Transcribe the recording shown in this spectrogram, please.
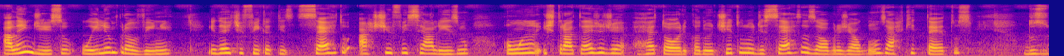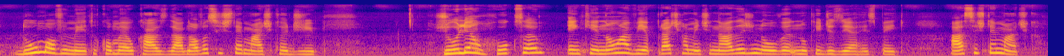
Além disso, William Provini identifica que certo artificialismo ou uma estratégia de retórica no título de certas obras de alguns arquitetos do, do movimento, como é o caso da nova sistemática de Julian Huxley, em que não havia praticamente nada de novo no que dizia a respeito à sistemática.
